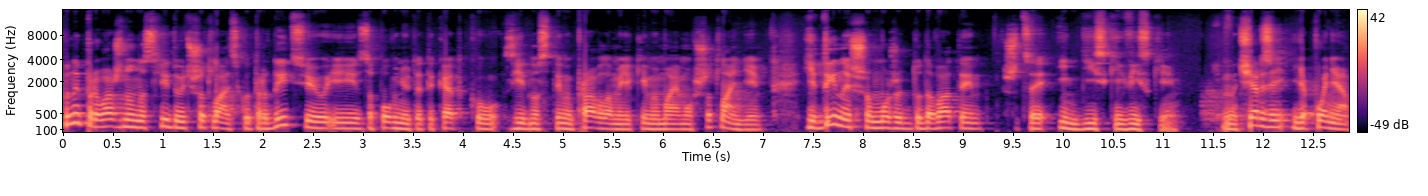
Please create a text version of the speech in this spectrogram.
вони переважно наслідують шотландську традицію і заповнюють етикетку згідно з тими правилами, які ми маємо в Шотландії. Єдине, що можуть додавати, що це індійські віскі. На черзі Японія.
